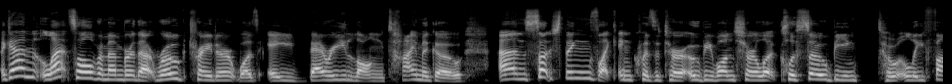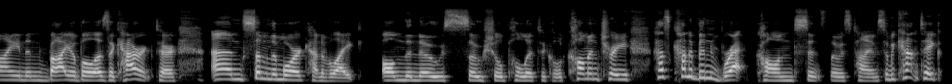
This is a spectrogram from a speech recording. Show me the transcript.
Again, let's all remember that Rogue Trader was a very long time ago, and such things like Inquisitor, Obi-Wan Sherlock, Clouseau being totally fine and viable as a character, and some of the more kind of like on the nose social political commentary has kind of been retconned since those times. So we can't take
